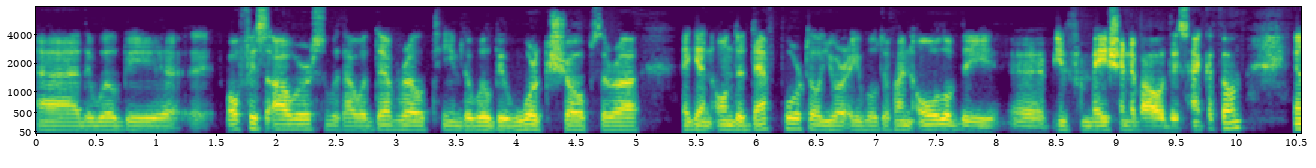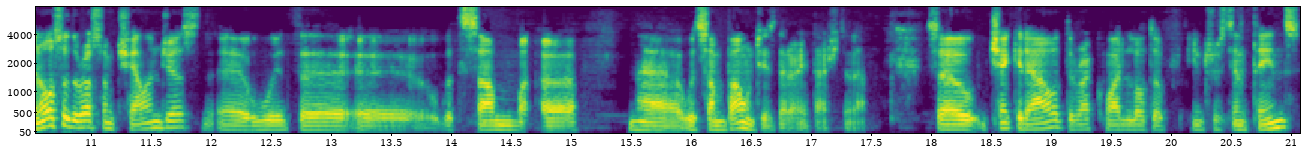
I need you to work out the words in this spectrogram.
Uh, there will be uh, office hours with our DevRel team. There will be workshops. There are again on the dev portal you are able to find all of the uh, information about this hackathon. And also there are some challenges uh, with uh, uh with some uh, uh, with some bounties that are attached to them. So check it out. There are quite a lot of interesting things.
